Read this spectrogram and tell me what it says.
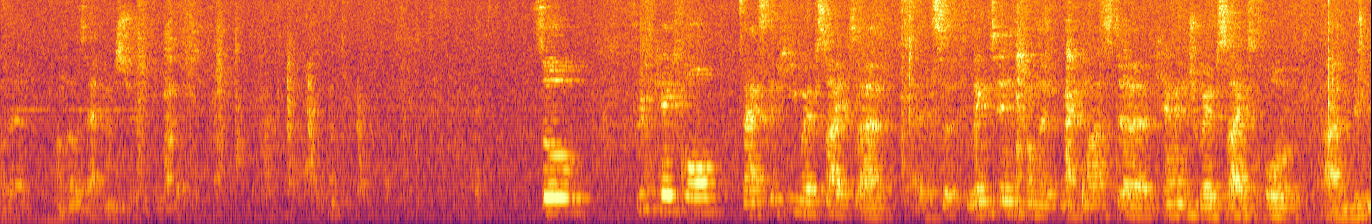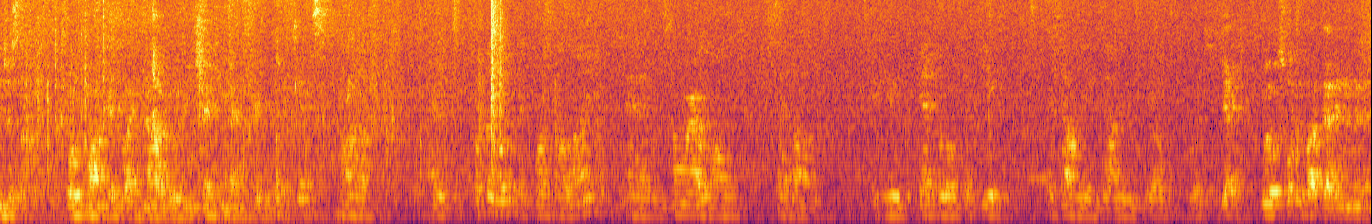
On, the, on those administrative details? So, Free K4, that's the key website. Uh, it's LinkedIn from the McMaster Cambridge website, or um, you can just bookmark it right now. We'll be checking that frequently. Yes. Uh, I took a look at the course online, and somewhere along said, um, if you get below 50, it's on the exam, you fail the course. Yeah, we'll talk about that in a minute.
